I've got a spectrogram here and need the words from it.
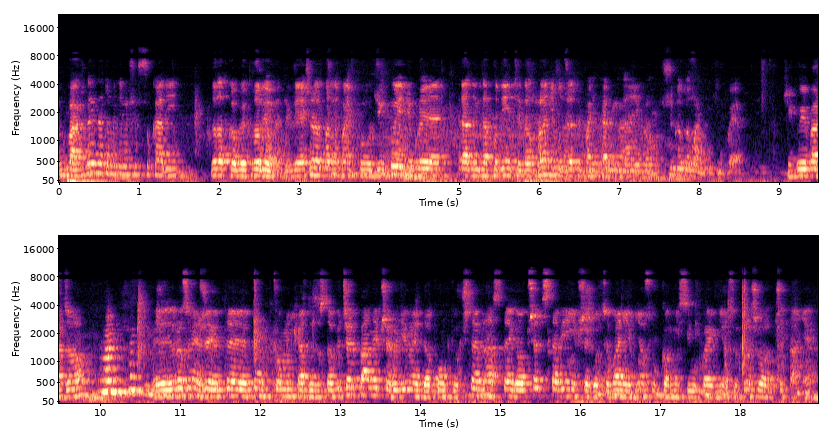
ważne i na to będziemy się szukali dodatkowych rozwiązań. Także ja jeszcze raz bardzo Państwu dziękuję. Dziękuję radnym za podjęcie, za uchwalenie budżetu, Pani Karmin za jego przygotowanie. Dziękuję. Dziękuję bardzo. Y, Rozumiem, że ten punkt komunikaty został wyczerpany. Przechodzimy do punktu 14. Przedstawienie, przegłosowanie wniosków komisji, uchwał i wniosków. Proszę o odczytanie.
